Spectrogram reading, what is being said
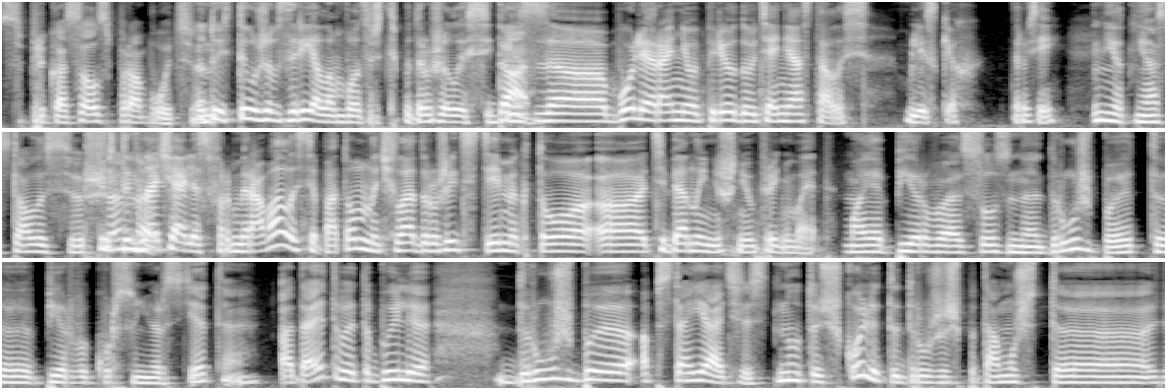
соприкасалась по работе. Ну, то есть ты уже в зрелом возрасте подружилась? Да. Из э, более раннего периода у тебя не осталось близких? Друзей? Нет, не осталось совершенно. То есть ты вначале сформировалась, а потом начала дружить с теми, кто э, тебя нынешнюю принимает? Моя первая осознанная дружба – это первый курс университета. А до этого это были дружбы обстоятельств. Ну, то есть в школе ты дружишь, потому что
